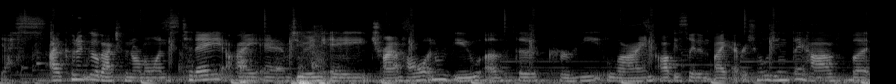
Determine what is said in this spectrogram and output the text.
yes. I couldn't go back to the normal ones. Today I am doing a try on haul and review of the curvy line. Obviously I didn't buy every single jean that they have, but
